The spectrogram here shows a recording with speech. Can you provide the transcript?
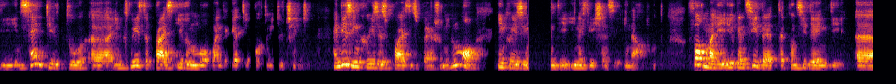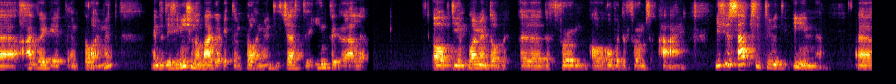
the incentive to uh, increase the price even more when they get the opportunity to change it. And this increases price dispersion even more, increasing the inefficiency in output. Formally, you can see that considering the uh, aggregate employment, and the definition of aggregate employment is just the integral of the employment of uh, the firm or over the firm's I. If you substitute in uh,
